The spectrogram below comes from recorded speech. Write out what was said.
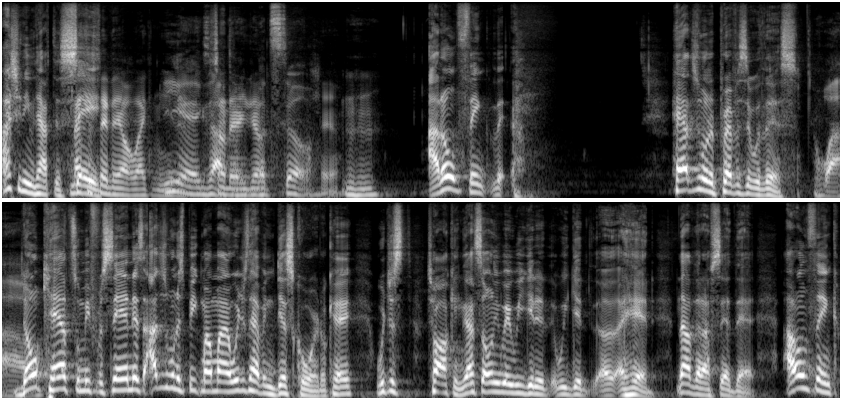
I shouldn't even have to Not say. to say they all like me. either. Yeah, exactly. So there you go. But still, Yeah. I don't think that. Hey, I just want to preface it with this. wow. Don't cancel me for saying this. I just want to speak my mind. We're just having discord, okay? We're just talking. That's the only way we get it. We get uh, ahead. Now that I've said that, I don't think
